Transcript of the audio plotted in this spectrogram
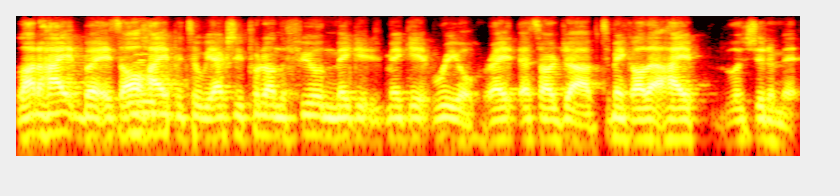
a lot of hype, but it's all hype until we actually put it on the field and make it make it real, right? That's our job to make all that hype legitimate.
